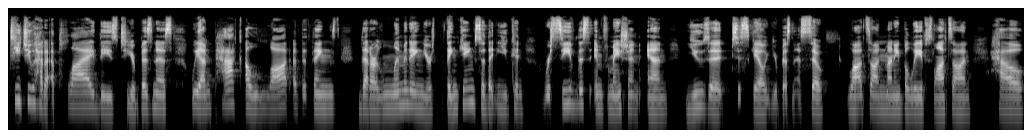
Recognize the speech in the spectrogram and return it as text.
teach you how to apply these to your business. We unpack a lot of the things that are limiting your thinking, so that you can receive this information and use it to scale your business. So lots on money beliefs, lots on how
